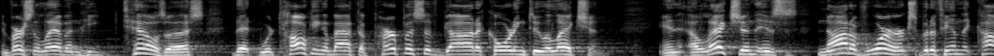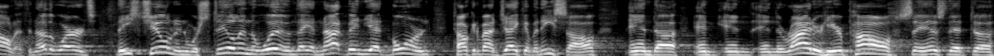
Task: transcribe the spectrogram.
in verse 11, he tells us that we're talking about the purpose of God according to election. And election is not of works, but of him that calleth. In other words, these children were still in the womb. They had not been yet born, talking about Jacob and Esau. And, uh, and, and, and the writer here, Paul, says that, uh,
